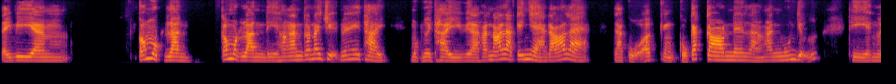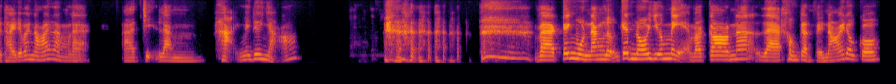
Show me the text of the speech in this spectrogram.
Tại vì um, có một lần có một lần thì hoàng anh có nói chuyện với thầy một người thầy và hắn nói là cái nhà đó là là của của các con nên là hoàng anh muốn giữ. Thì người thầy đó mới nói rằng là à, chị làm hại mấy đứa nhỏ. và cái nguồn năng lượng kết nối giữa mẹ và con á, là không cần phải nói đâu cô.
